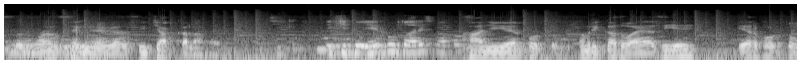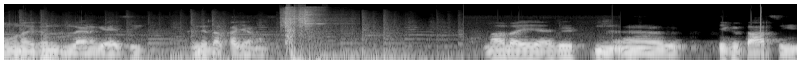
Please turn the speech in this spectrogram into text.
ਗੁਰਵੰਤ ਸਿੰਘ ਨਗਰ ਸੀ ਚੱਕ ਕਲਾਂ ਠੀਕ ਇਹ ਕਿਤੋਂ 에어ਪੋਰਟ ਤੋਂ ਆ ਸੀ ਵਾਪਸ? ਹਾਂਜੀ 에어ਪੋਰਟ ਤੋਂ। ਅਮਰੀਕਾ ਤੋਂ ਆਇਆ ਸੀ ਇਹ। 에어ਪੋਰਟ ਤੋਂ ਹੁਣ ਇਹਨੂੰ ਲੈਣ ਗਏ ਸੀ। ਇਹਨੇ ਦਾਖਾ ਜਾਣਾ ਮਾਮਲਾ ਇਹ ਹੈ ਵੀ ਇੱਕ ਕਾਰ ਸੀ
